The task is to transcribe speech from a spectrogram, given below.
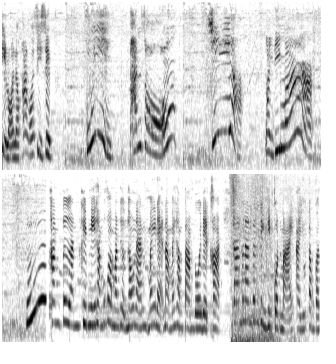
สี่ร้อยแล้วห้าร้อยสี่สิบหุ้ยพันสองเชี่ยไหลดีมากคำเตือนคลิปนี้ทำเพื่อความบันเทิงเท่านั้น ไม่แนะนำไม่ทำตามโดยเด็ดขาด การพนันเป็นสิ่งผิดกฎหมาย อายุต่ำกว่า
